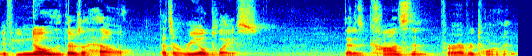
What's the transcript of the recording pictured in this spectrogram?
If you know that there's a hell that's a real place that is a constant forever torment,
